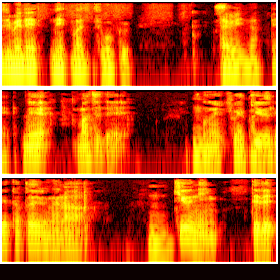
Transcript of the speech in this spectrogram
真面目でね、まじ、すごく頼りになって、ね、マジで、うん、その野そういう感じ球で例えるなら、うん。9人ってレ、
